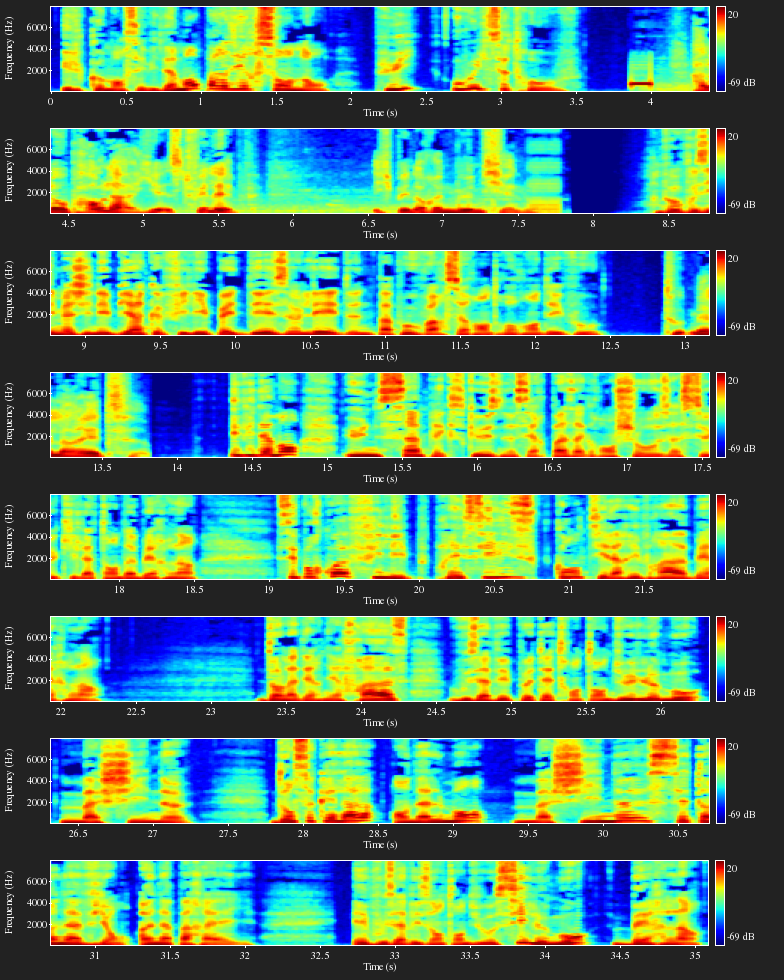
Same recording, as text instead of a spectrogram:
Il commence évidemment par dire son nom, puis où il se trouve. Hallo Paula, hier ist Philipp. Ich bin noch in München. Vous vous imaginez bien que Philippe est désolé de ne pas pouvoir se rendre au rendez-vous. Tut mir leid. Évidemment, une simple excuse ne sert pas à grand-chose à ceux qui l'attendent à Berlin. C'est pourquoi Philippe précise quand il arrivera à Berlin. Dans la dernière phrase, vous avez peut-être entendu le mot machine. Dans ce cas-là, en allemand, machine, c'est un avion, un appareil. Et vous avez entendu aussi le mot Berlin.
